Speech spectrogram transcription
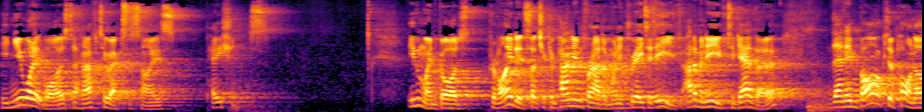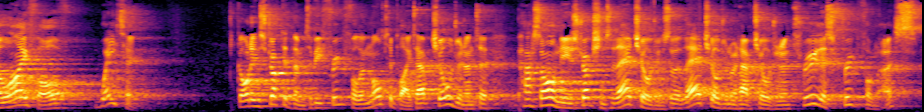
He knew what it was to have to exercise patience. Even when God provided such a companion for Adam when he created Eve, Adam and Eve together, then embarked upon a life of waiting. God instructed them to be fruitful and multiply, to have children, and to pass on the instruction to their children so that their children would have children. And through this fruitfulness,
